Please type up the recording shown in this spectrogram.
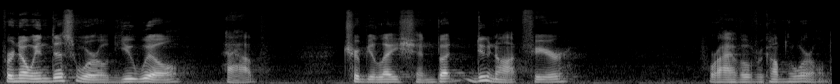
For no, in this world you will have tribulation, but do not fear, for I have overcome the world.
